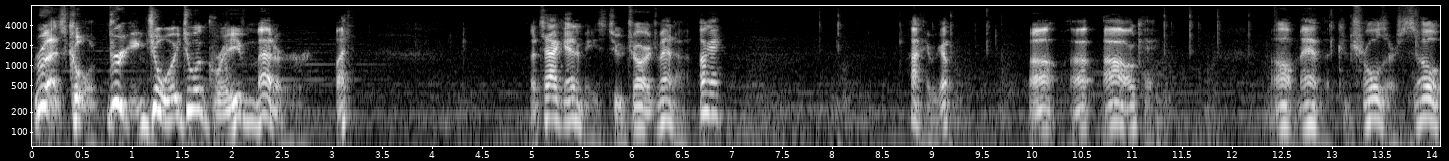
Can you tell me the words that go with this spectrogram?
Rascal, bringing joy to a grave matter. What? Attack enemies to charge mana. Okay. Ah, here we go. Oh, oh, oh, okay. Oh man, the controls are so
